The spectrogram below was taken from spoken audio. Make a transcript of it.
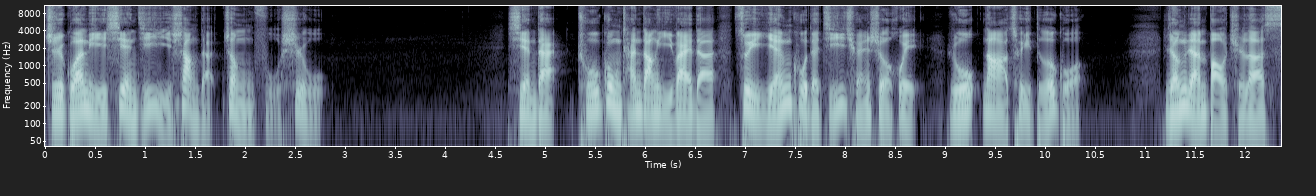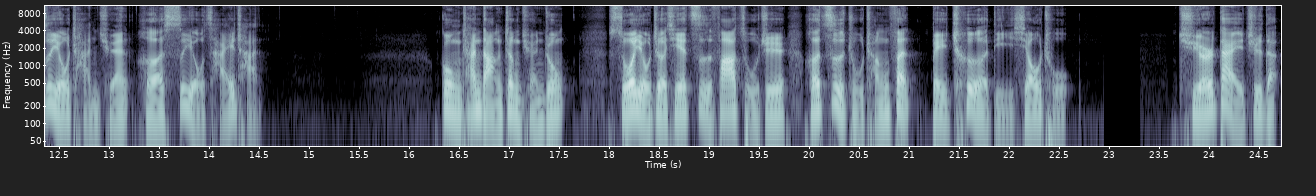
只管理县级以上的政府事务。现代除共产党以外的最严酷的集权社会，如纳粹德国。仍然保持了私有产权和私有财产。共产党政权中，所有这些自发组织和自主成分被彻底消除，取而代之的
